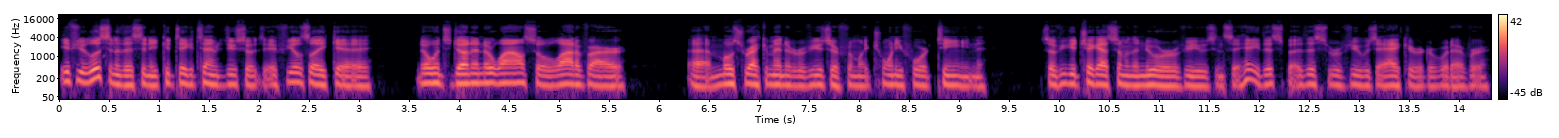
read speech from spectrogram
If you listen to this and you could take the time to do so, it feels like uh, no one's done it in a while. So a lot of our uh, most recommended reviews are from like 2014. So if you could check out some of the newer reviews and say, hey, this uh, this review was accurate or whatever,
